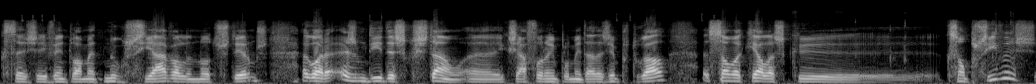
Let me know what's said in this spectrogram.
que seja eventualmente negociável em outros termos. Agora, as medidas que estão e que já foram implementadas em Portugal são aquelas que, que são possíveis,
